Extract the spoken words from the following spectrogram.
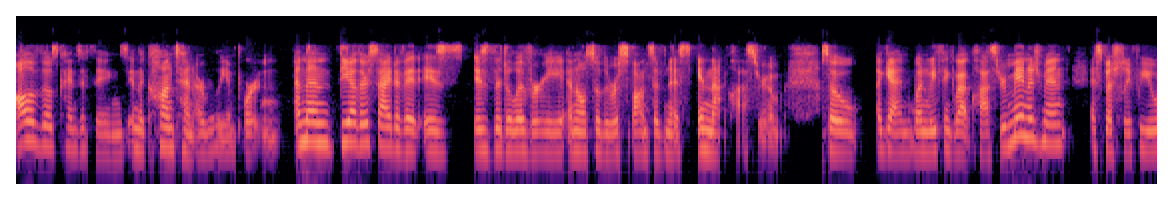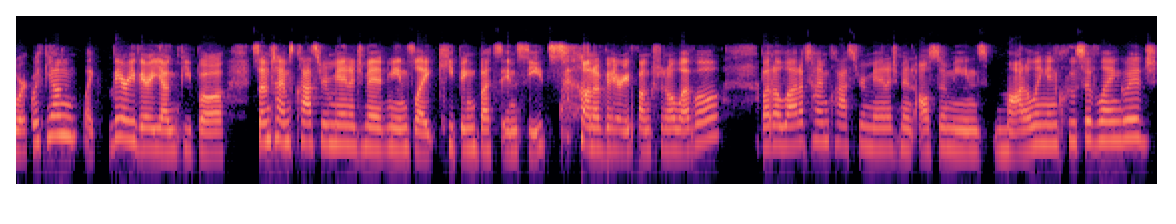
All of those kinds of things in the content are really important. And then the other side of it is is the delivery and also the responsiveness in that classroom. So again, when we think about classroom management, especially if we work with young, like very, very young people, sometimes classroom management means like keeping butts in seats on a very functional level. But a lot of time, classroom management also means modeling inclusive language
